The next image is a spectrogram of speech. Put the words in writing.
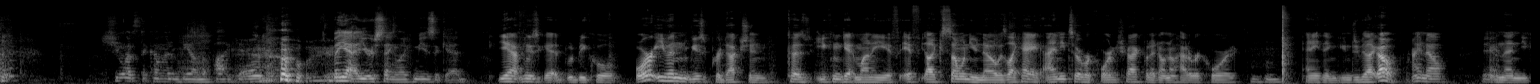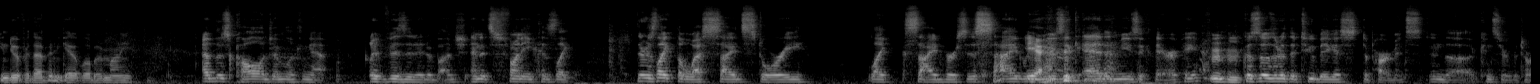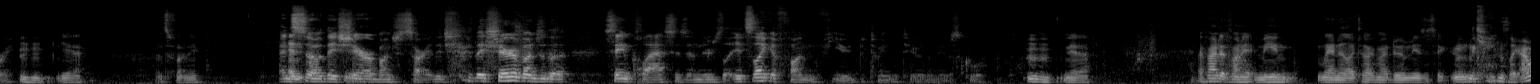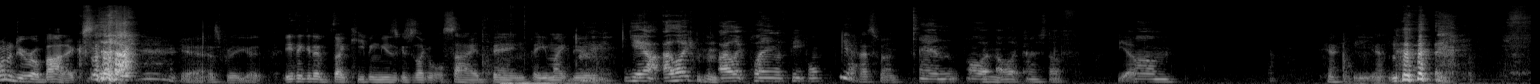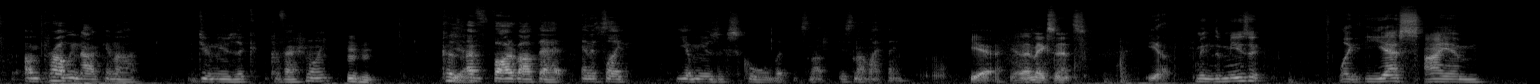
She wants to come in and be on the podcast. but yeah, you were saying like music ed. Yeah, music ed would be cool, or even music production, because you can get money if, if like someone you know is like, hey, I need to record a track, but I don't know how to record Mhm. anything. You can just be like, oh, I know, Yeah. and then you can do it for them and get a little bit of money. At this college I'm looking at, I visited a bunch, and it's funny because like, there's like the West Side Story, like side versus side with Yeah. music ed and music therapy, Mm-hmm. because those are the two biggest departments in the conservatory. Mm-hmm. Yeah, that's funny. And, And- so they share a bunch. Sorry, they they share a bunch of the same classes, and there's it's like a fun feud between the two of them. It was cool. Mm-hmm. Yeah. I find it funny. Me and Landon like talking about doing music, and Kane's like, "I want to do robotics." yeah, that's pretty good. Are you thinking of like keeping music as like a little side thing that you might do? Yeah, I like Mhm. I like playing with people Yeah, that's fun. and all that, Mhm. all that kind of stuff. Yeah. Um, yeah. I'm probably not gonna do music professionally mm-hmm. because Yeah. I've thought about that, and it's like, yeah, music's cool, but it's not it's not my thing. Yeah, yeah, that makes sense. Yeah. I mean, the music, like yes, I am,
